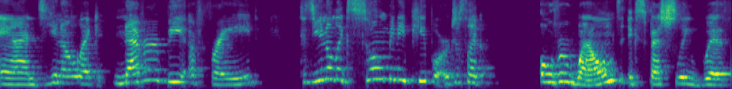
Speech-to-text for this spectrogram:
And, you know, like never be afraid because, you know, like so many people are just like overwhelmed, especially with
